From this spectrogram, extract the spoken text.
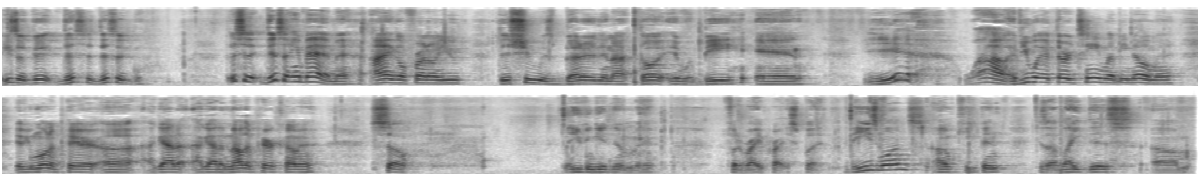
These are good. This is this is this is this ain't bad, man. I ain't gonna front on you. This shoe is better than I thought it would be, and yeah, wow. If you wear 13, let me know, man. If you want a pair, uh, I got a, I got another pair coming, so you can get them, man, for the right price. But these ones I'm keeping because I like this. Um,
